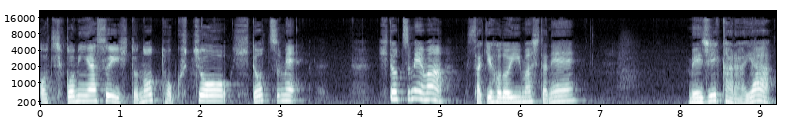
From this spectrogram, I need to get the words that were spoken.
落ち込みやすい人の特徴1つ目。1つ目は先ほど言いましたね。目力や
